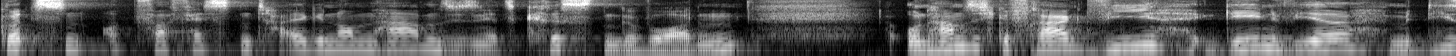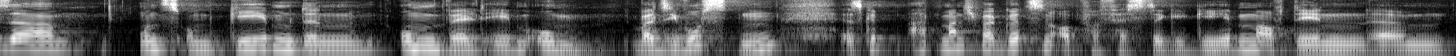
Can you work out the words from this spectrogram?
Götzenopferfesten teilgenommen haben. Sie sind jetzt Christen geworden und haben sich gefragt, wie gehen wir mit dieser uns umgebenden Umwelt eben um? Weil sie wussten, es gibt, hat manchmal Götzenopferfeste gegeben, auf denen ähm,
